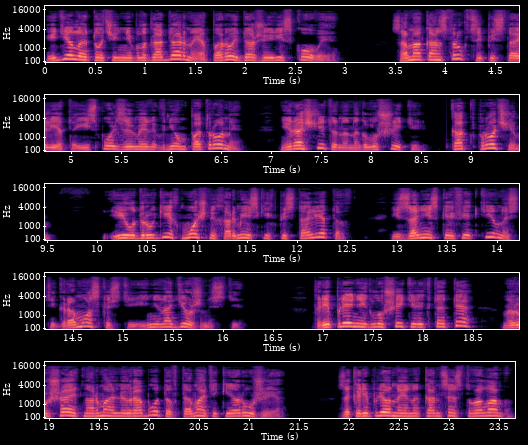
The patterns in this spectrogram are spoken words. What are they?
И дело это очень неблагодарное, а порой даже и рисковое. Сама конструкция пистолета и используемые в нем патроны не рассчитаны на глушитель. Как, впрочем, и у других мощных армейских пистолетов из-за низкой эффективности, громоздкости и ненадежности. Крепление глушителей к ТТ нарушает нормальную работу автоматики оружия. Закрепленная на конце ствола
